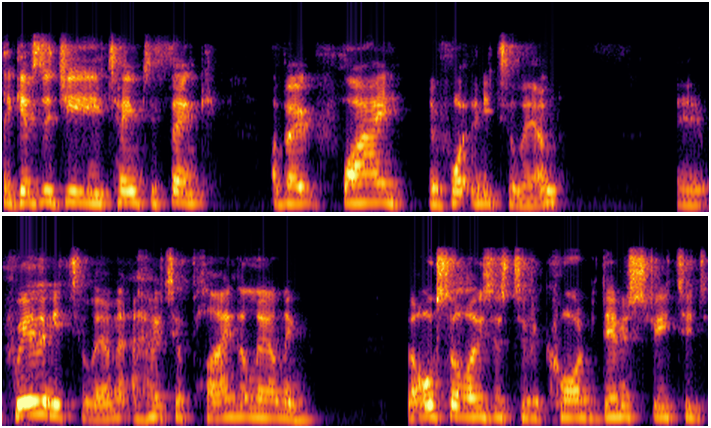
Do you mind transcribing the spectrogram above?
It gives the GA time to think about why and what they need to learn, uh, where they need to learn it, and how to apply the learning. It also allows us to record demonstrated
